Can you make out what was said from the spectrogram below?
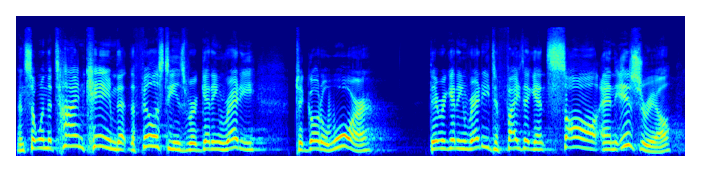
And so when the time came that the Philistines were getting ready to go to war, they were getting ready to fight against Saul and Israel.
